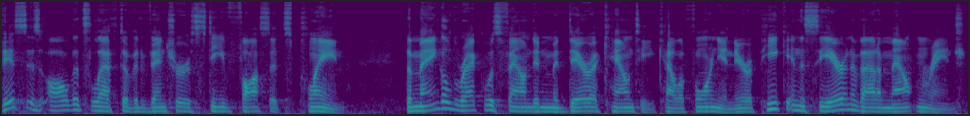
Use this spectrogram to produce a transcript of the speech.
This is all that's left of adventurer Steve Fossett's plane. The mangled wreck was found in Madera County, California, near a peak in the Sierra Nevada mountain range.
